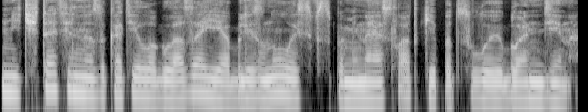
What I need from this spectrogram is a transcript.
Мечтательно закатила глаза и облизнулась, вспоминая сладкие поцелуи блондина.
